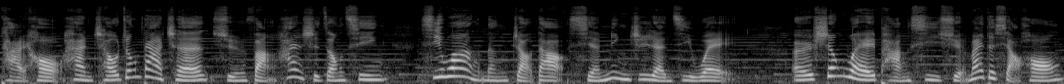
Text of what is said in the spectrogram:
太后和朝中大臣寻访汉室宗亲，希望能找到贤明之人继位。而身为旁系血脉的小红，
